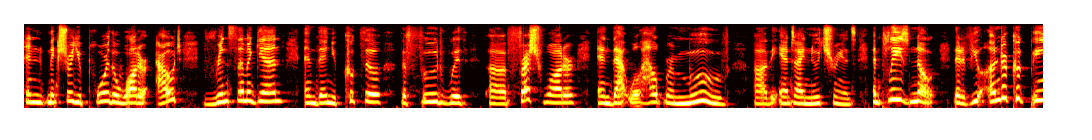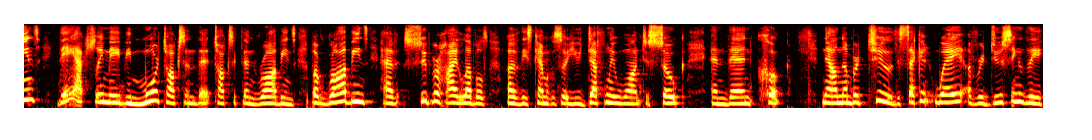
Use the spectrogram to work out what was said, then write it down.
and make sure you pour the water out, rinse them again, and then you cook the, the food with uh, fresh water, and that will help remove uh, the anti nutrients. And please note that if you undercook beans, they actually may be more toxin that, toxic than raw beans. But raw beans have super high levels of these chemicals, so you definitely want to soak and then cook. Now, number two, the second way of reducing the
